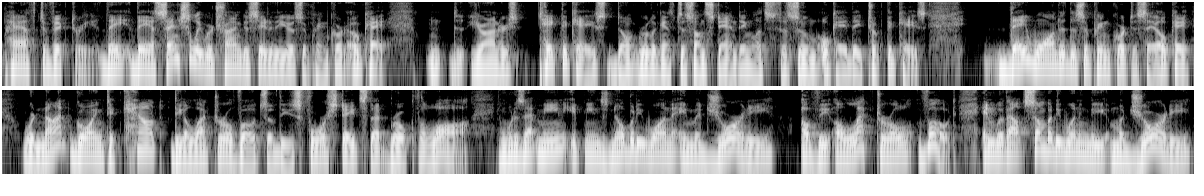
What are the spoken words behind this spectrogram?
path to victory. They they essentially were trying to say to the U.S. Supreme Court, okay, Your Honors, take the case. Don't rule against us on standing. Let's assume, okay, they took the case they wanted the Supreme Court to say, okay, we're not going to count the electoral votes of these four states that broke the law. And what does that mean? It means nobody won a majority of the electoral vote. And without somebody winning the majority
